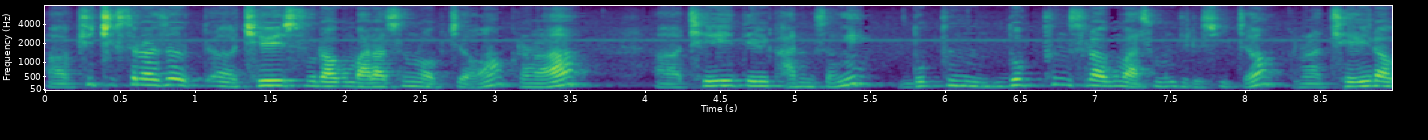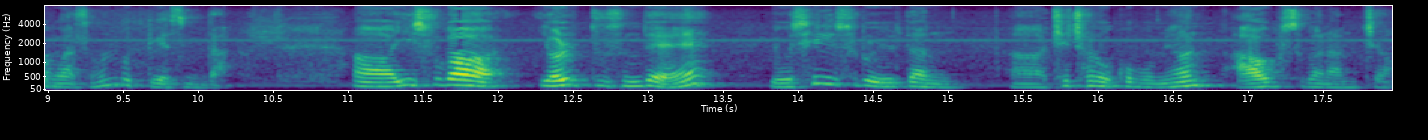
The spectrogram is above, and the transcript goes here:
아, 규칙수라서 어, 제외수라고 말할 수는 없죠. 그러나 아, 제외될 가능성이 높은, 높은 수라고 말씀을 드릴 수 있죠. 그러나 제외라고 말씀은 못 드리겠습니다. 아, 이 수가 12수인데 이세 수를 일단 아, 제쳐놓고 보면 9수가 남죠.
